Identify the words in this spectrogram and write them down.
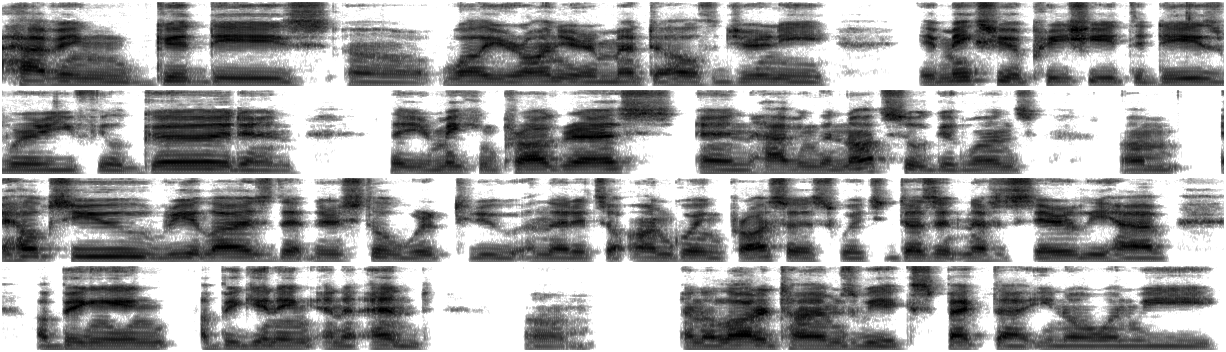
having good days uh, while you're on your mental health journey, it makes you appreciate the days where you feel good and that you're making progress, and having the not so good ones. Um, it helps you realize that there's still work to do and that it's an ongoing process, which doesn't necessarily have a beginning, a beginning and an end. Um, and a lot of times we expect that, you know, when we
